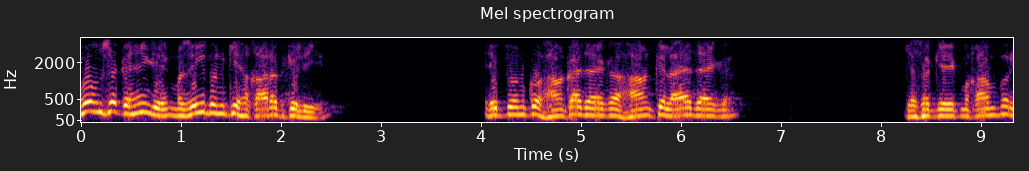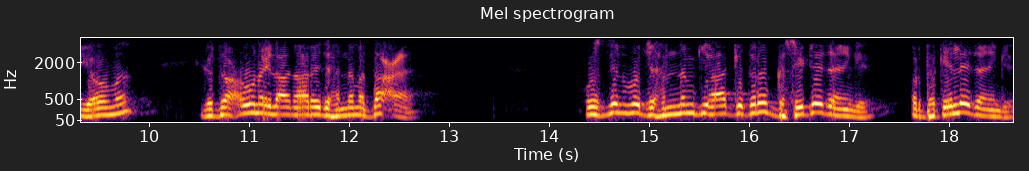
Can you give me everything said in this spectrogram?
وہ ان سے کہیں گے، مزید ان کی حقارت کے لیے۔ ایک تو ان کو ہانکا جائے گا، ہانک کے لایا جائے گا۔ جیسا کہ ایک مقام پر یوم یدعون الى نار جہنم دع اس دن وہ جہنم کی آگ کی طرف گھسیٹے جائیں گے اور دھکیلے جائیں گے۔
